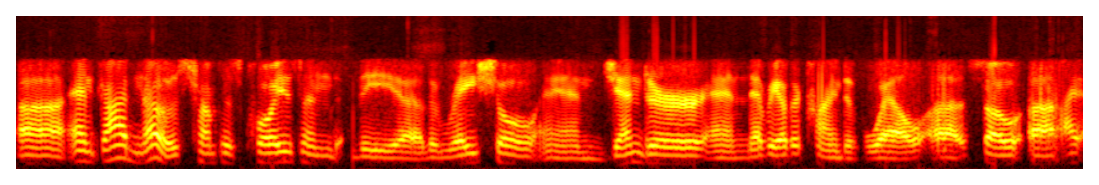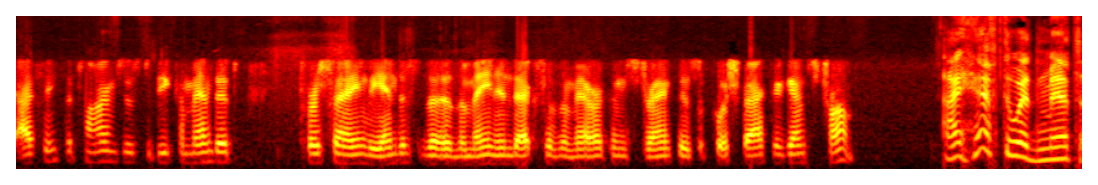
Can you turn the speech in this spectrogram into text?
Uh, and God knows Trump has poisoned the uh, the racial and gender and every other kind of well. Uh, so uh, I, I think the Times is to be commended for saying the, the the main index of American strength is a pushback against Trump. I have to admit,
